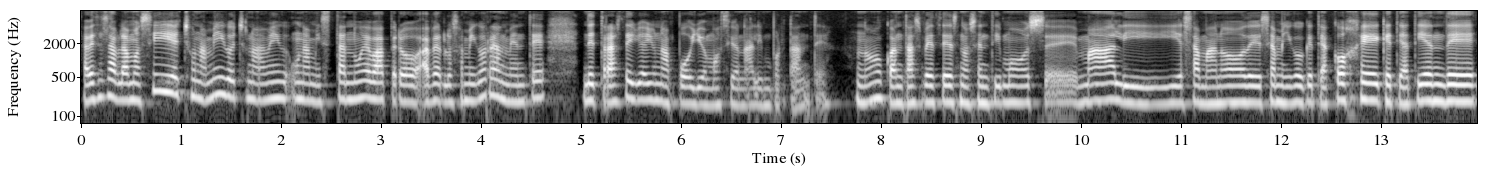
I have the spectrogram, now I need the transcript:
a veces hablamos, sí, he hecho un amigo, he hecho una, una amistad nueva, pero, a ver, los amigos realmente, detrás de ello hay un apoyo emocional importante, ¿no? Cuántas veces nos sentimos eh, mal y, esa mano de ese amigo que te acoge, que te atiende,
